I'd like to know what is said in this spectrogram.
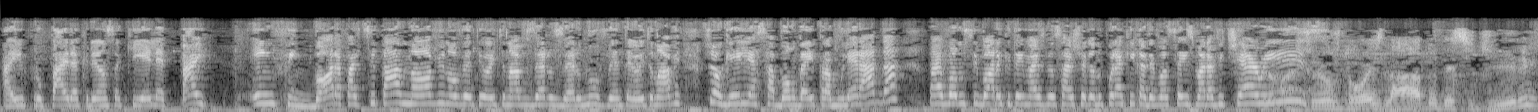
aí pro pai da criança que ele é pai? Enfim, bora participar. 998-900-989. Joguei-lhe essa bomba aí pra mulherada. Mas vamos embora que tem mais mensagem chegando por aqui. Cadê vocês, Maravicheries? Se os dois lados decidirem,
